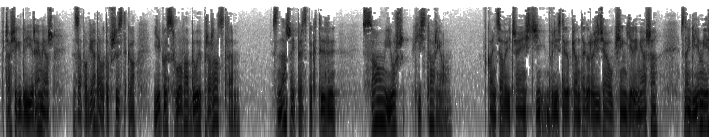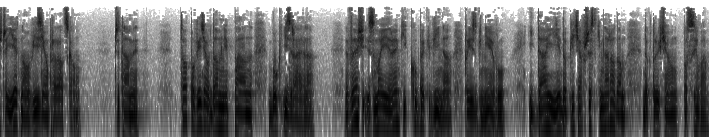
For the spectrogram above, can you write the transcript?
W czasie, gdy Jeremiasz zapowiadał to wszystko, jego słowa były proroctwem. Z naszej perspektywy są już historią. Końcowej części 25 rozdziału Księgi Jeremiasza znajdujemy jeszcze jedną wizję prorocką. Czytamy To powiedział do mnie Pan, Bóg Izraela. Weź z mojej ręki kubek wina, to jest gniewu, i daj je do picia wszystkim narodom, do których cię posyłam.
